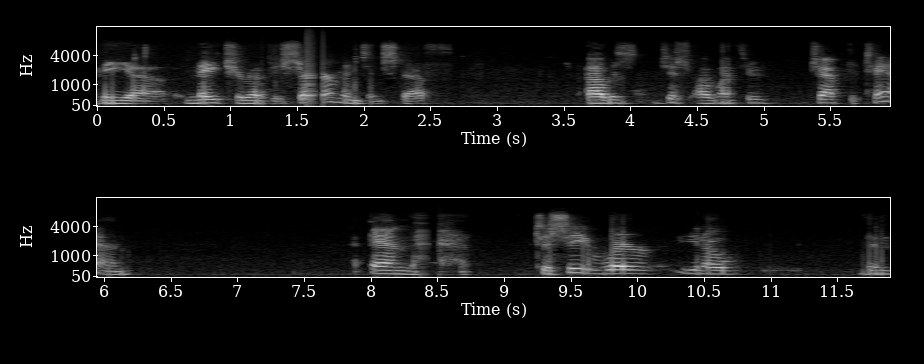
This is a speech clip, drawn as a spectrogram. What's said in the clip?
the uh, nature of his sermons and stuff. I was just I went through chapter 10 and to see where you know the,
